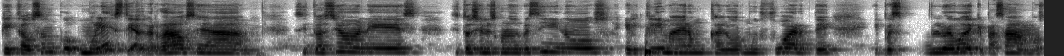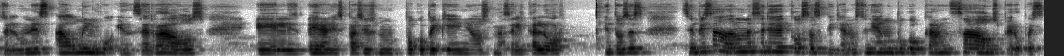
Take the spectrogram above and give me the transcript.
que causan molestias, ¿verdad? O sea, situaciones, situaciones con los vecinos, el clima era un calor muy fuerte y pues luego de que pasábamos de lunes a domingo encerrados, eran espacios un poco pequeños, más el calor. Entonces se empiezan a dar una serie de cosas que ya nos tenían un poco cansados, pero pues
